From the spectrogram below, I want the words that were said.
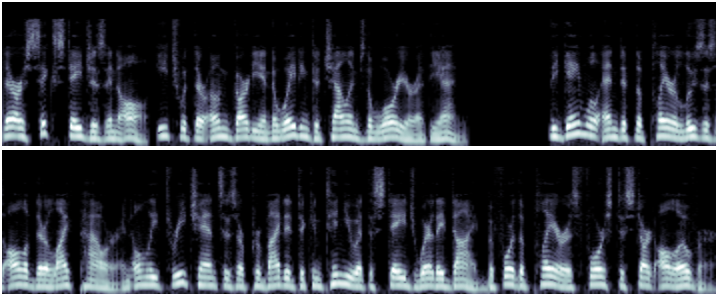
There are six stages in all, each with their own guardian awaiting to challenge the warrior at the end. The game will end if the player loses all of their life power and only three chances are provided to continue at the stage where they died before the player is forced to start all over.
